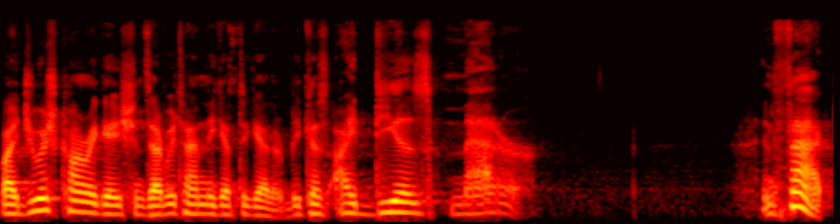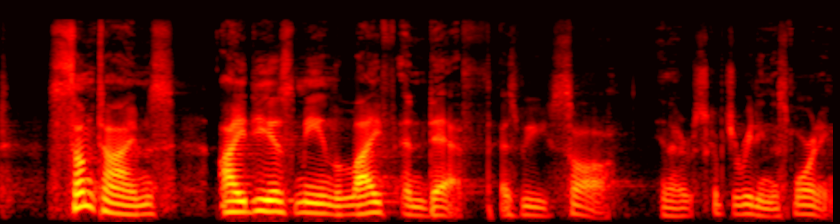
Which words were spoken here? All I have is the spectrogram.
by Jewish congregations every time they get together because ideas matter. In fact, sometimes ideas mean life and death, as we saw in our scripture reading this morning.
